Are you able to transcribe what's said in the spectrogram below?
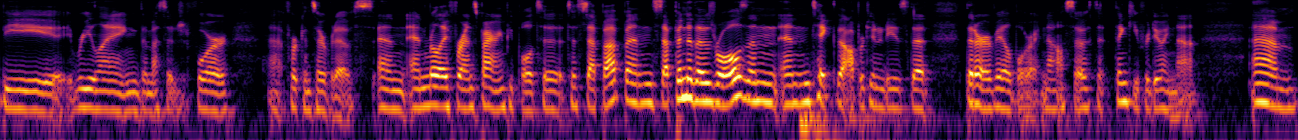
be relaying the message for uh, for conservatives and and really for inspiring people to to step up and step into those roles and and take the opportunities that that are available right now. So th- thank you for doing that. Um,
